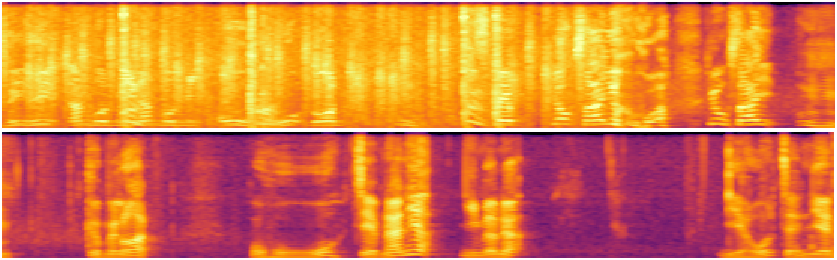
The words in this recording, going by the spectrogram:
เฮ้ยเฮ้ยด้านบนมีด้านบนมี โอ้โห โดนสเต็ปยกซ้ายยกหัวยกซ้ายอืมเกือบไม่รอด โอ้โห เจ็บนะเนี่ย ยิงแบบเนี้ย เดี๋ยวใจเย็น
